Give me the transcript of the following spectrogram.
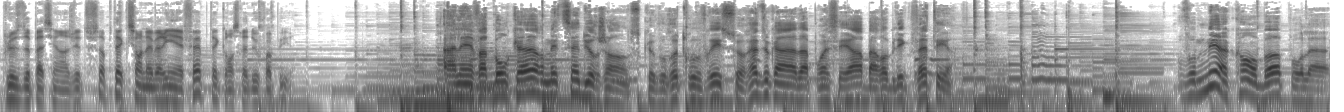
plus de patients âgés, tout ça. Peut-être que si on n'avait rien fait, peut-être qu'on serait deux fois pire. Alain Vadeboncoeur, médecin d'urgence, que vous retrouverez sur radiocanada.ca baroblique 21. Vous menez un combat pour la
